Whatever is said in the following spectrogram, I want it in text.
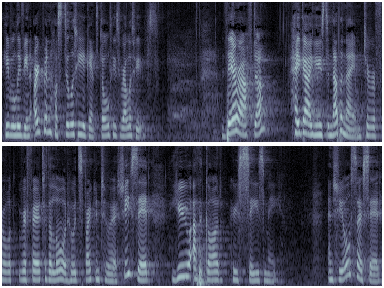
he will live in open hostility against all his relatives. Thereafter, Hagar used another name to refer, refer, to the Lord who had spoken to her. She said, You are the God who sees me. And she also said,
